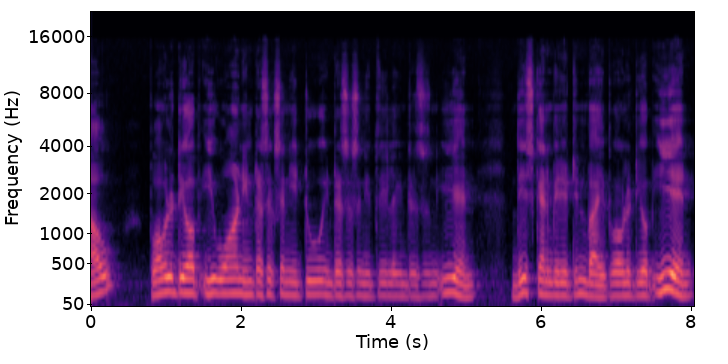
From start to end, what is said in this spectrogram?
How? Probability of E1 intersection E2 intersection E3 like intersection En this can be written by probability of En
